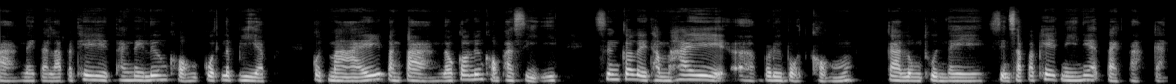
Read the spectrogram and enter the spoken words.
ต่างในแต่ละประเทศ ทั้งในเรื่องของกฎระเบียบ กฎหมายต่างๆ แล้วก็เรื่องของภาษี ซึ่งก็เลยทำให้บริบทของการลงทุนในสินทรัพย์ประเภทนี้เนี่ยแตกต่างกัน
